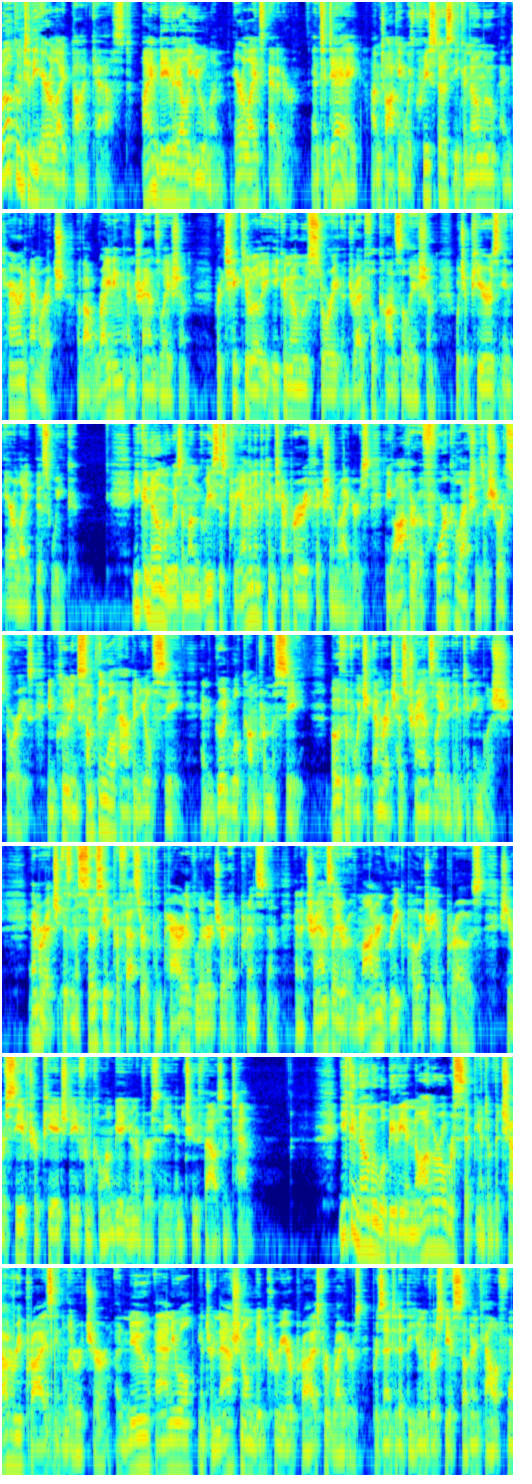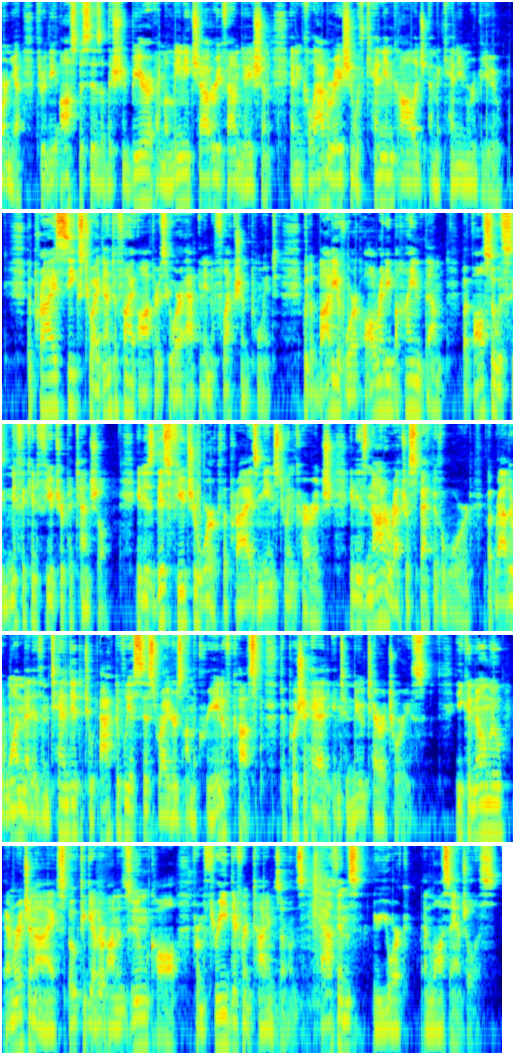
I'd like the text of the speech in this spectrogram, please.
Welcome to the Airlight Podcast. I'm David L. Ulin, Airlight's editor, and today I'm talking with Christos Ikonomou and Karen Emmerich about writing and translation, particularly Ikonomou's story A Dreadful Consolation, which appears in Airlight this week. Ikonomou is among Greece's preeminent contemporary fiction writers, the author of four collections of short stories, including Something Will Happen You'll See and Good Will Come from the Sea, both of which Emmerich has translated into English. Emmerich is an associate professor of comparative literature at Princeton and a translator of modern Greek poetry and prose. She received her PhD from Columbia University in 2010. Ikonomou will be the inaugural recipient of the Chowdhury Prize in Literature, a new annual international mid career prize for writers presented at the University of Southern California through the auspices of the Subir and Malini Chowdhury Foundation and in collaboration with Kenyon College and the Kenyon Review. The prize seeks to identify authors who are at an inflection point, with a body of work already behind them, but also with significant future potential. It is this future work the prize means to encourage. It is not a retrospective award, but rather one that is intended to actively assist writers on the creative cusp to push ahead into new territories. Ikonomou, Emmerich, and I spoke together on a Zoom call from three different time zones Athens, New York, and Los Angeles.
